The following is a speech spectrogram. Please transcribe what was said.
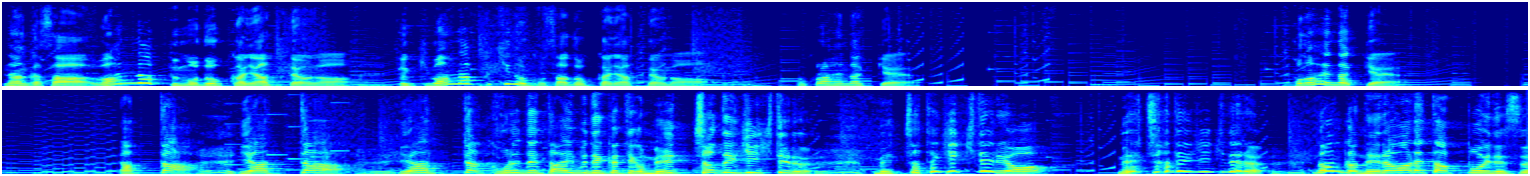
なんかさ、ワンナップもどっかにあったよな。ワンナップキノコさ、どっかにあったよな。どこら辺だっけ？この辺だっけ？やった！やった！やった！これでだいぶでっかい。てか、めっちゃ敵来てる。めっちゃ敵来てるよ。めっちゃ敵来てる。なんか狙われたっぽいです。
